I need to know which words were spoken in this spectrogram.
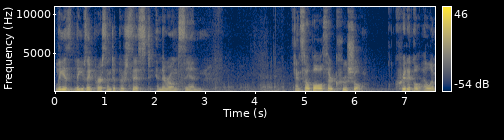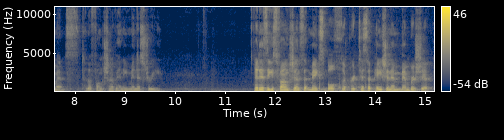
leaves, leaves a person to persist in their own sin. And so, both are crucial, critical elements to the function of any ministry. It is these functions that makes both the participation and membership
